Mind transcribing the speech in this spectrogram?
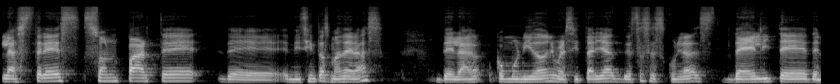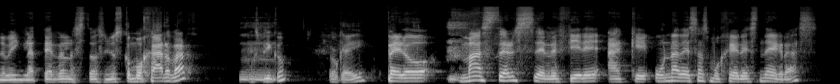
las tres son parte de, en distintas maneras, de la comunidad universitaria, de estas escuelas de élite de Nueva Inglaterra en los Estados Unidos, como Harvard, ¿me explico? Ok. Pero Master se refiere a que una de esas mujeres negras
